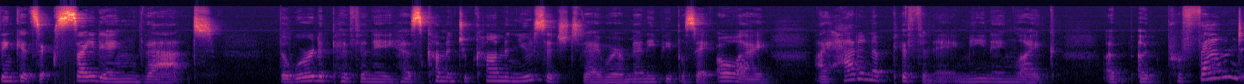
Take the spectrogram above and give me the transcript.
think it's exciting that the word epiphany has come into common usage today where many people say, oh, I, I had an epiphany, meaning like a, a profound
